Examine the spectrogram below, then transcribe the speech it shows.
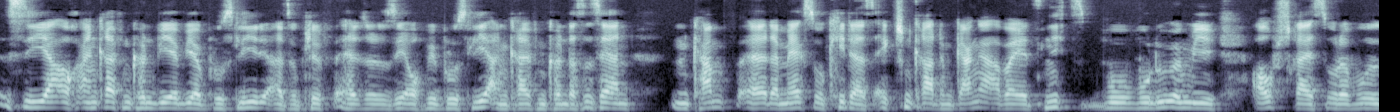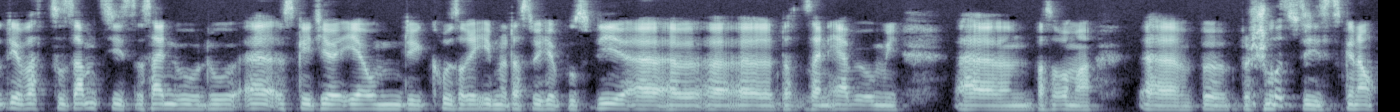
sie ja auch angreifen können, wie er, wie er Bruce Lee, also Cliff hätte sie auch wie Bruce Lee angreifen können. Das ist ja ein, ein Kampf, äh, da merkst du, okay, da ist Action gerade im Gange, aber jetzt nichts, wo, wo du irgendwie aufschreist oder wo du dir was zusammenziehst. Das heißt, du, du, äh, es geht hier eher um die größere Ebene, dass du hier Bruce Lee, äh, äh, äh, sein Erbe irgendwie, äh, was auch immer, äh, be beschmutzt siehst, genau.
